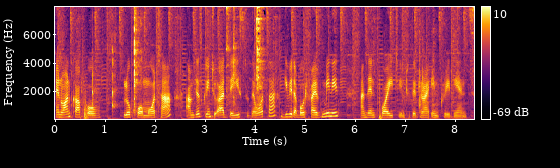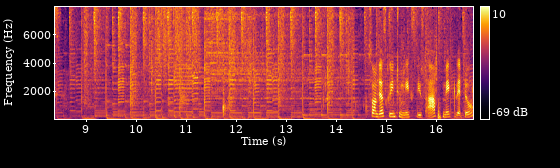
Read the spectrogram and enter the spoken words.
and one cup of lukewarm water. I'm just going to add the yeast to the water. Give it about five minutes and then pour it into the dry ingredients so i'm just going to mix this up make the dough.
